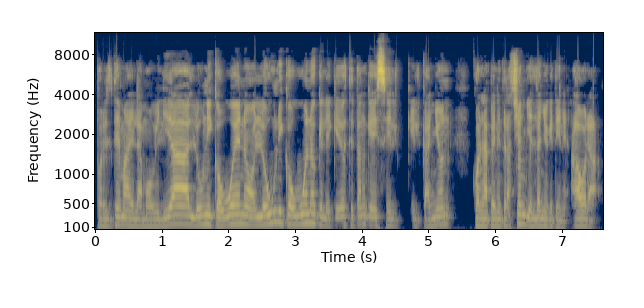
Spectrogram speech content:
por el tema de la movilidad. Lo único bueno, lo único bueno que le quedó a este tanque es el, cañón con la penetración y el daño que tiene. Ahora,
